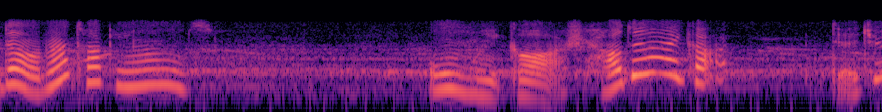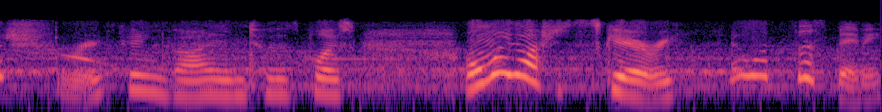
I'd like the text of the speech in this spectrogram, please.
No! Not talking else. Oh my gosh, how did I got... Did I just freaking got into this place? Oh my gosh, it's scary. Hey, what's this, baby?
